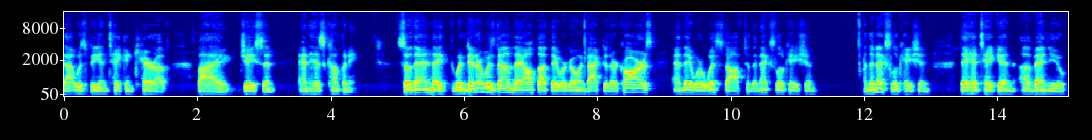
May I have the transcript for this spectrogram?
That was being taken care of by Jason and his company. So then they when dinner was done, they all thought they were going back to their cars and they were whisked off to the next location. And the next location, they had taken a venue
